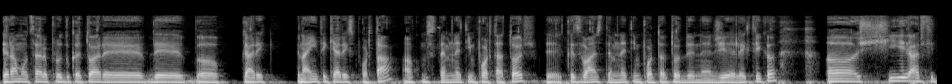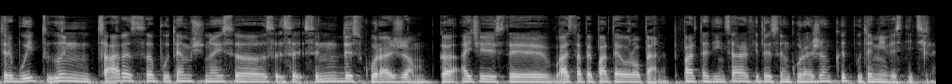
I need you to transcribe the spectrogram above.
eram o țară producătoare de uh, care înainte chiar exporta, acum suntem net importatori, de câțiva ani suntem net importatori de energie electrică uh, și ar fi trebuit în țară să putem și noi să, să, să, să nu descurajăm, că aici este asta pe partea europeană. Pe partea din țară ar fi trebuit să încurajăm cât putem investițiile.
